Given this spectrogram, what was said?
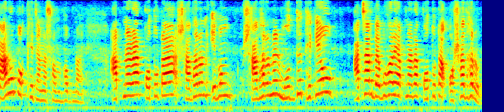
কারও পক্ষে জানা সম্ভব নয়। আপনারা কতটা সাধারণ এবং সাধারণের মধ্যে থেকেও আচার ব্যবহারে আপনারা কতটা অসাধারণ,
